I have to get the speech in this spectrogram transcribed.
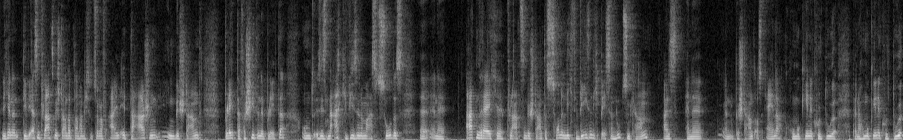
Wenn ich einen diversen Pflanzenbestand habe, dann habe ich sozusagen auf allen Etagen im Bestand Blätter, verschiedene Blätter und es ist nachgewiesenermaßen so, dass äh, eine artenreiche Pflanzenbestand das Sonnenlicht wesentlich besser nutzen kann als eine ein Bestand aus einer homogenen Kultur. Bei einer homogenen Kultur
